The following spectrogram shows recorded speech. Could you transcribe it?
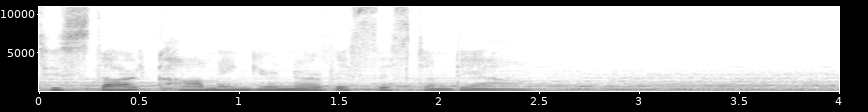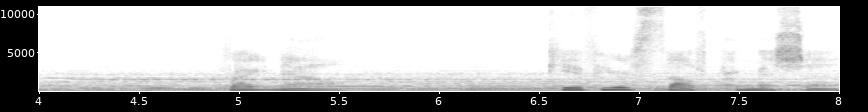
to start calming your nervous system down. Right now, give yourself permission.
